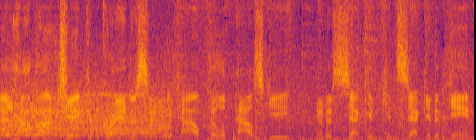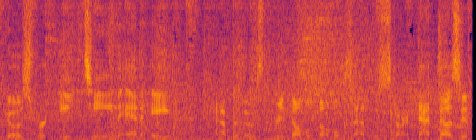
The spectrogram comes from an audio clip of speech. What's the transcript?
And how about Jacob Grandison? Kyle Filipowski in a second consecutive game goes for 18 and 8 after those three double doubles at the start. That does it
